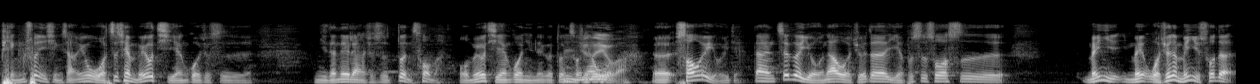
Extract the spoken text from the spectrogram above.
平顺性上，因为我之前没有体验过，就是你的那辆就是顿挫嘛，我没有体验过你那个顿挫，你觉得有吧？呃，稍微有一点，但这个有呢，我觉得也不是说是没你没，我觉得没你说的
